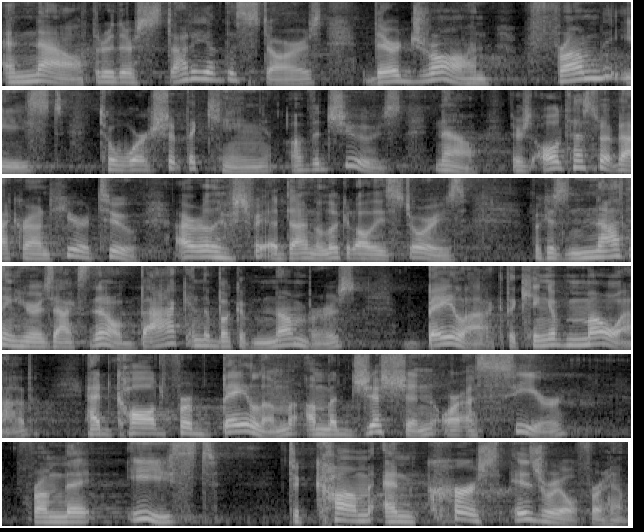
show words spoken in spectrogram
And now, through their study of the stars, they're drawn from the east to worship the king of the Jews. Now, there's Old Testament background here too. I really wish we had time to look at all these stories because nothing here is accidental. Back in the book of Numbers, Balak, the king of Moab, had called for Balaam, a magician or a seer from the east, to come and curse Israel for him.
